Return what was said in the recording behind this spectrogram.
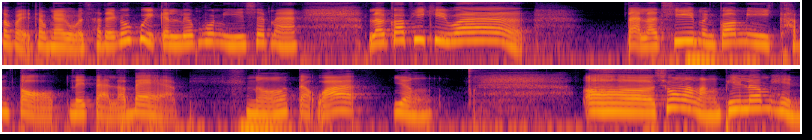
สมัยทำงานกับวัชชัยก็คุยกันเรื่องพวกนี้ใช่ไหมแล้วก็พี่คิดว่าแต่ละที่มันก็มีคำตอบในแต่ละแบบเนาะแต่ว่าอย่าง ช่วงหลังๆพี่เริ่มเห็น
